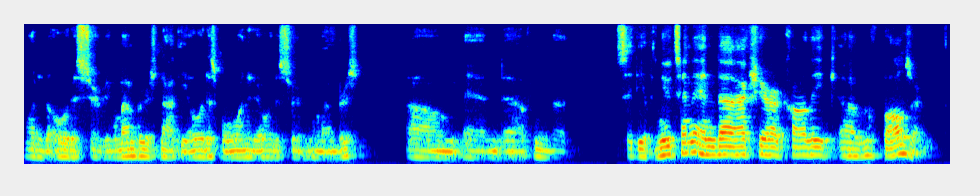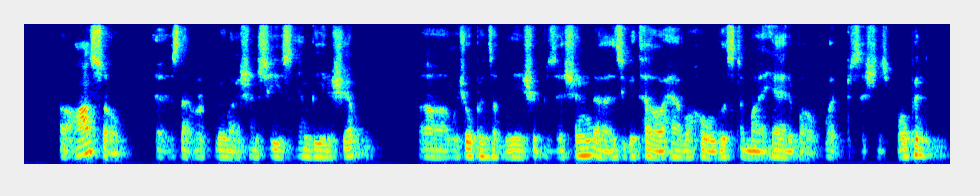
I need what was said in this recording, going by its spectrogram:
One of the oldest serving members, not the oldest, but one of the oldest serving members. Um, and uh, from the city of Newton, and uh, actually our colleague uh, Ruth Balser uh, also is not for election. She's in leadership, uh, which opens up a leadership position. Uh, as you can tell, I have a whole list in my head about what positions are open.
